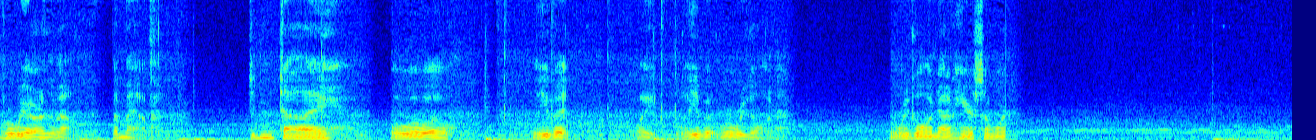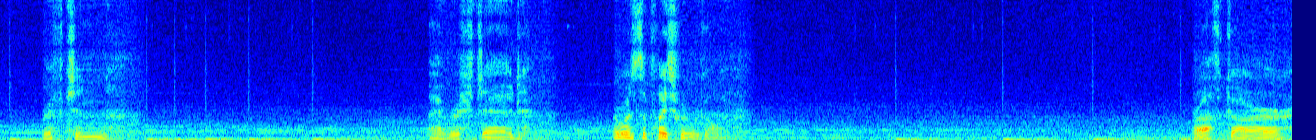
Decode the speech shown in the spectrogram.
where we are in the map? The map. Didn't I... Whoa, whoa, whoa. Leave it. Wait, leave it. Where are we going? Are we going down here somewhere? Riften... Ivarstead. Where was the place we were going? Hrothgar.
